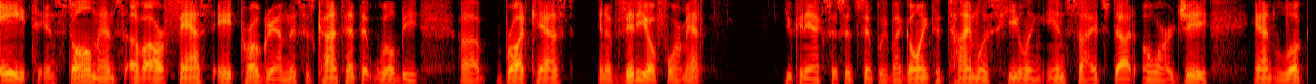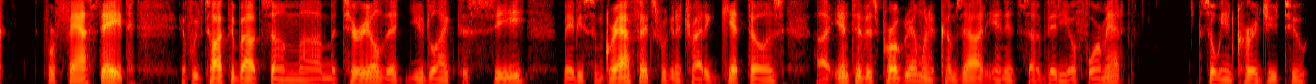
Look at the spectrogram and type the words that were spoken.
eight installments of our Fast 8 program. This is content that will be uh, broadcast in a video format. You can access it simply by going to timelesshealinginsights.org and look for Fast 8. If we've talked about some uh, material that you'd like to see, maybe some graphics, we're going to try to get those uh, into this program when it comes out in its uh, video format. So we encourage you to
